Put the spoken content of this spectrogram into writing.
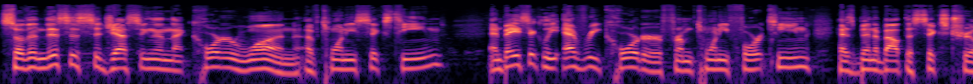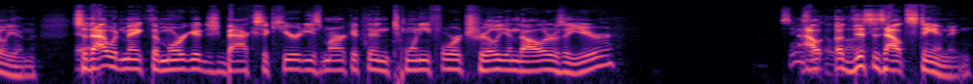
So then this is suggesting then that quarter one of 2016 and basically every quarter from 2014 has been about the six trillion. So that would make the mortgage-backed securities market then 24 trillion dollars a year. Seems Out, like uh, this is outstanding.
